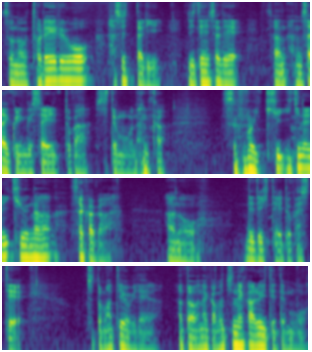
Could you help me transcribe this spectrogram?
そのトレイルを走ったり自転車であのサイクリングしたりとかしてもなんかすごいいきなり急な坂があの出てきたりとかしてちょっと待てよみたいな。あとはなんか街中歩いてても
